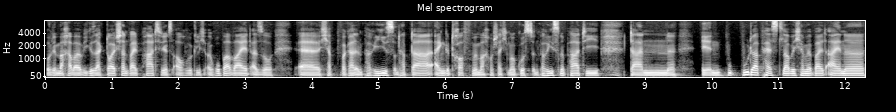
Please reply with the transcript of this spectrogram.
Und wir machen aber, wie gesagt, deutschlandweit Partys und jetzt auch wirklich europaweit. Also äh, ich hab, war gerade in Paris und habe da eingetroffen. Wir machen wahrscheinlich im August in Paris eine Party. Dann in Bu Budapest, glaube ich, haben wir bald eine.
